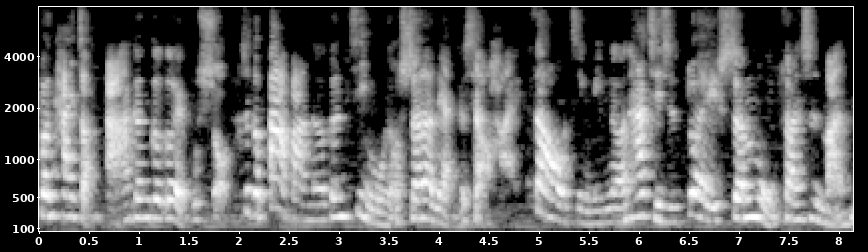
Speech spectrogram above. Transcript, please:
分开长大，跟哥哥也不熟。这个爸爸呢跟继母有生了两个小孩。赵景明呢，他其实对生母算是蛮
